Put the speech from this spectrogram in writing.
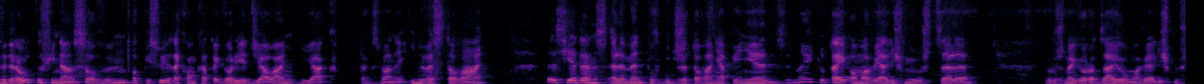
hydrauliku finansowym opisuję taką kategorię działań jak tak zwane inwestowanie. To jest jeden z elementów budżetowania pieniędzy. No i tutaj omawialiśmy już cele różnego rodzaju. Omawialiśmy w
